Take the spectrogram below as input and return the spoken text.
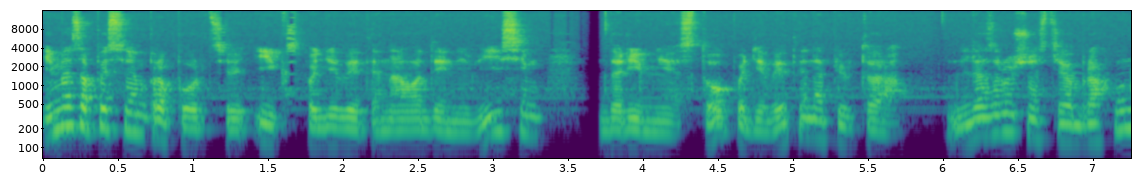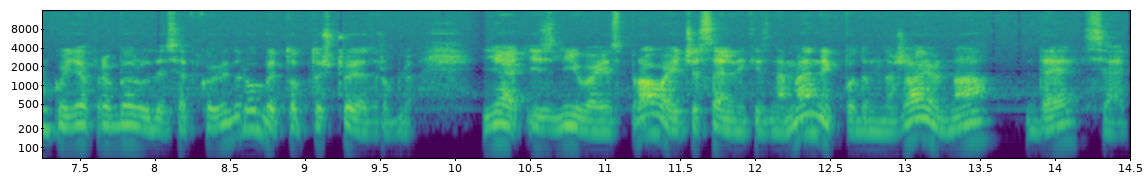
І ми записуємо пропорцію х поділити на 1,8 дорівнює 100 поділити на 1,5. Для зручності обрахунку я приберу десяткові дроби, тобто що я зроблю? Я і зліва, і справа, і чисельник, і знаменник подомножаю на 10.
